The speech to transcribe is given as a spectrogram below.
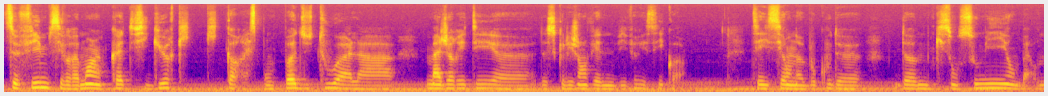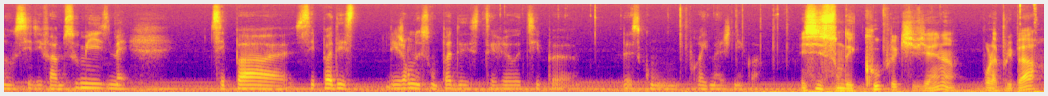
ce film, c'est vraiment un cas de figure qui, qui correspond pas du tout à la majorité euh, de ce que les gens viennent vivre ici, quoi. ici, on a beaucoup d'hommes qui sont soumis, on, ben, on, a aussi des femmes soumises, mais c'est pas, c'est pas des, les gens ne sont pas des stéréotypes euh, de ce qu'on pourrait imaginer, quoi. Ici, ce sont des couples qui viennent, pour la plupart.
